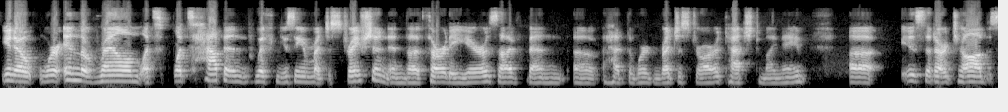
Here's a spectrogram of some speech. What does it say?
you know, we're in the realm, what's, what's happened with museum registration in the 30 years I've been, uh, had the word registrar attached to my name, uh, is that our jobs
